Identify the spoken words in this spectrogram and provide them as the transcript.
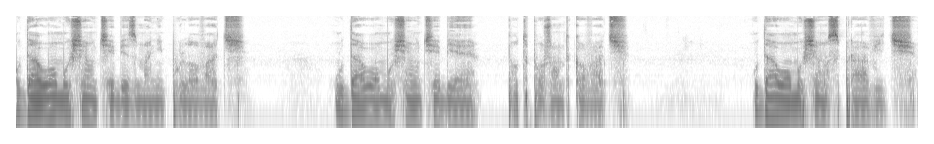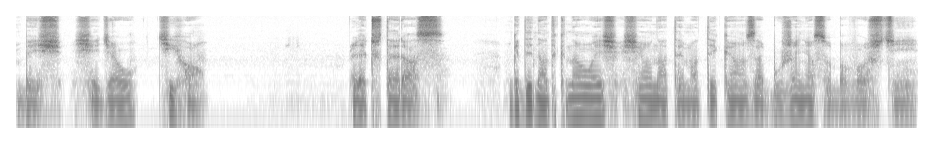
Udało mu się ciebie zmanipulować, udało mu się ciebie podporządkować, udało mu się sprawić, byś siedział cicho. Lecz teraz, gdy natknąłeś się na tematykę zaburzeń osobowości,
